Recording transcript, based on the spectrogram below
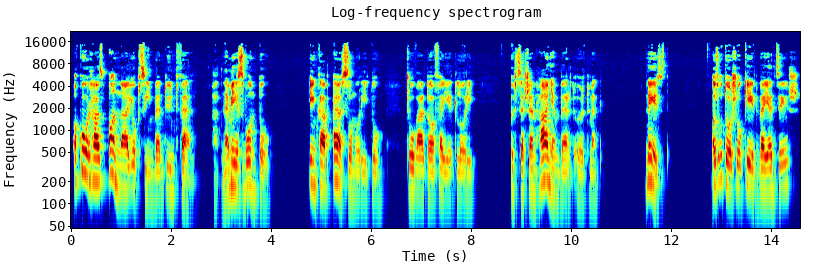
a kórház annál jobb színben tűnt fel. Hát nem észbontó? Inkább elszomorító, csóválta a fejét Lori. Összesen hány embert ölt meg? Nézd! Az utolsó két bejegyzés,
